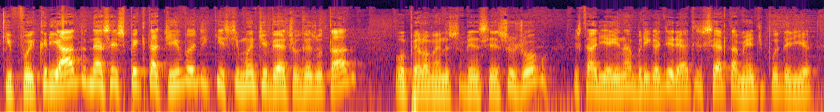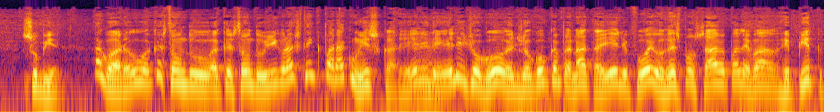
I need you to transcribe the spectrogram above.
que foi criado nessa expectativa de que se mantivesse o resultado, ou pelo menos vencesse o jogo, estaria aí na briga direta e certamente poderia subir. Agora, a questão do, a questão do Igor, acho que tem que parar com isso, cara. Ele, é. ele jogou, ele jogou o campeonato, aí ele foi o responsável para levar, repito,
